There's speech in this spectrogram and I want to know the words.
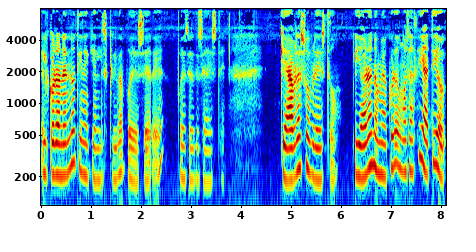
El coronel no tiene quien le escriba, puede ser, ¿eh? puede ser que sea este, que habla sobre esto. Y ahora no me acuerdo cómo se hacía, tío.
